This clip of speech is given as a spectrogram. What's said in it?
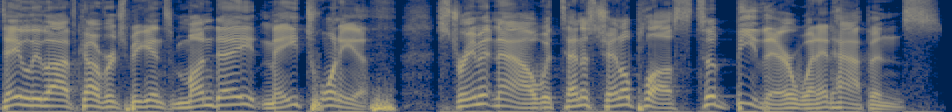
Daily live coverage begins Monday, May 20th. Stream it now with Tennis Channel Plus to be there when it happens.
